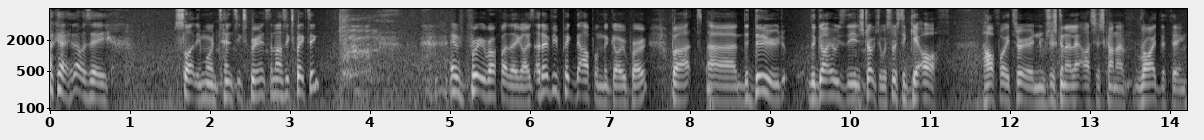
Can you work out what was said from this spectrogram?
Okay, that was a slightly more intense experience than I was expecting. It was pretty rough out there, guys. I don't know if you picked that up on the GoPro, but uh, the dude, the guy who was the instructor, was supposed to get off halfway through and was just going to let us just kind of ride the thing.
